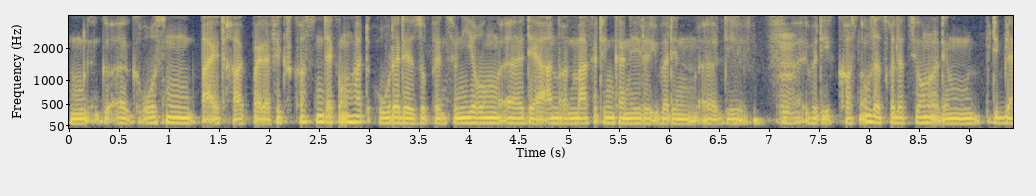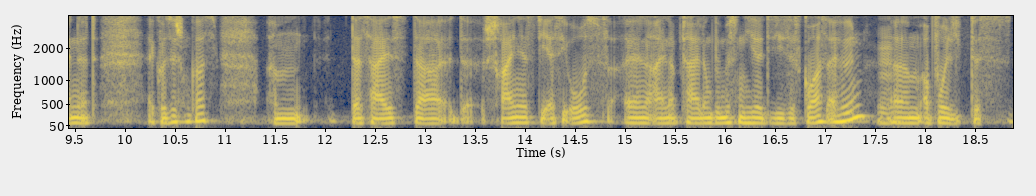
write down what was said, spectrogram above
einen äh, großen Beitrag bei der Fixkostendeckung hat oder der Subventionierung äh, der anderen Marketingkanäle über den äh, die mhm. über die Kosten-Umsatz-Relation oder den, die Blended Acquisition Cost. Ähm, das heißt, da, da schreien jetzt die SEOs in allen Abteilungen, wir müssen hier diese Scores erhöhen, mhm. ähm, obwohl das,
